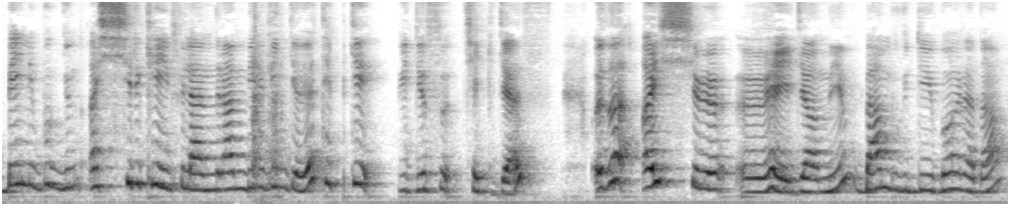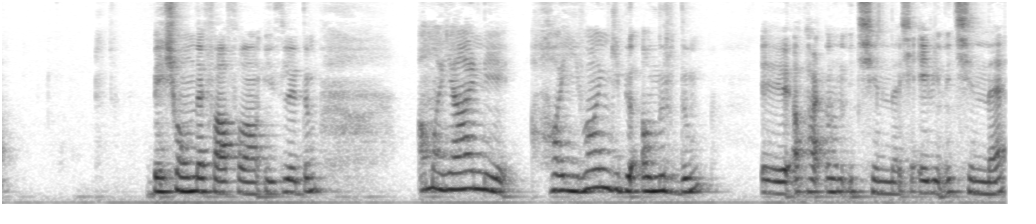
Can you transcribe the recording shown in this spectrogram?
beni bugün aşırı keyiflendiren bir videoya tepki videosu çekeceğiz. O da aşırı e, heyecanlıyım. Ben bu videoyu bu arada 5-10 defa falan izledim. Ama yani hayvan gibi anırdım. E, apartmanın içinde, şey, evin içinde.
